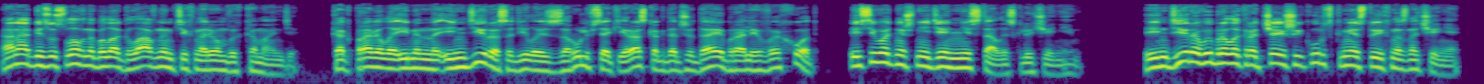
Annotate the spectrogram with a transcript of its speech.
Она, безусловно, была главным технарем в их команде. Как правило, именно Индира садилась за руль всякий раз, когда джедаи брали в-ход, и сегодняшний день не стал исключением. Индира выбрала кратчайший курс к месту их назначения,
